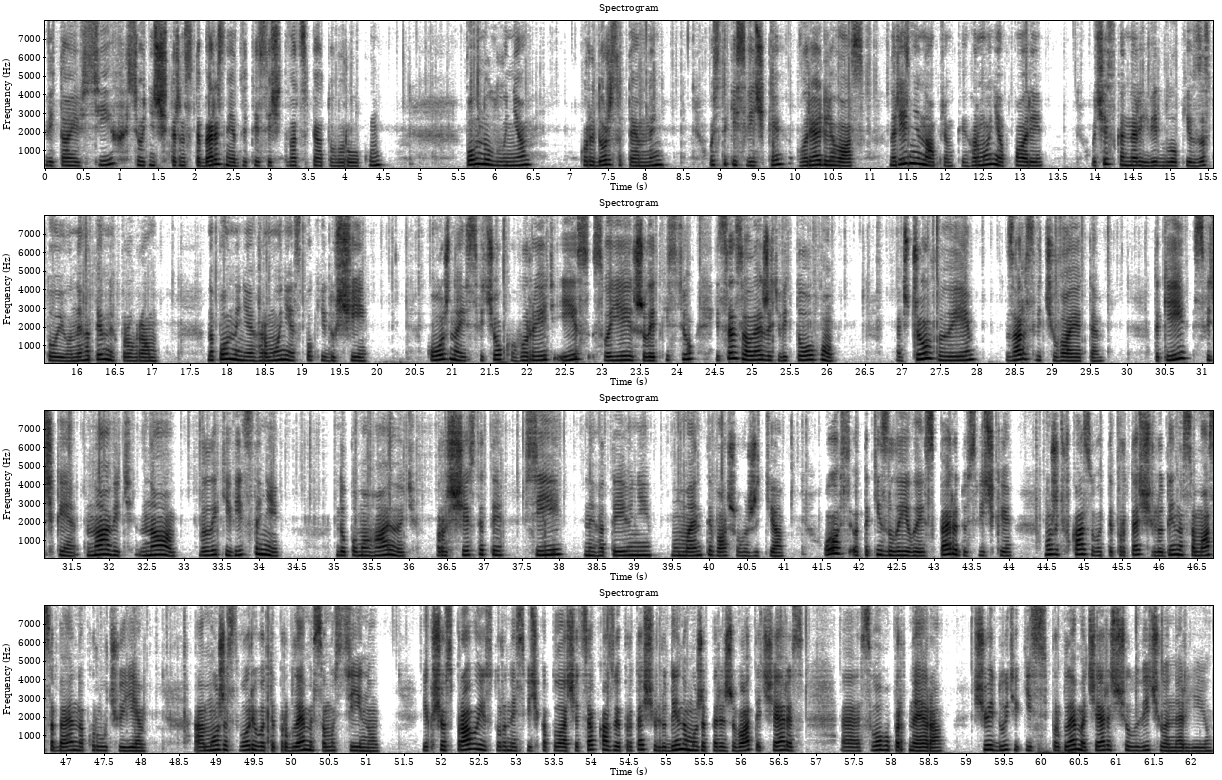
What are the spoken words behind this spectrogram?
Вітаю всіх! Сьогодні 14 березня 2025 року. Повнолуння, коридор затемнень. Ось такі свічки горять для вас на різні напрямки. Гармонія в парі, очистка енергії від блоків, застою, негативних програм, наповнення, гармонія, спокій душі. Кожна із свічок горить із своєю швидкістю, і це залежить від того, що ви зараз відчуваєте. Такі свічки навіть на великій відстані допомагають розчистити всі негативні моменти вашого життя. Ось такі зливи спереду свічки можуть вказувати про те, що людина сама себе накручує, може створювати проблеми самостійно. Якщо з правої сторони свічка плаче, це вказує про те, що людина може переживати через е, свого партнера, що йдуть якісь проблеми через чоловічу енергію.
